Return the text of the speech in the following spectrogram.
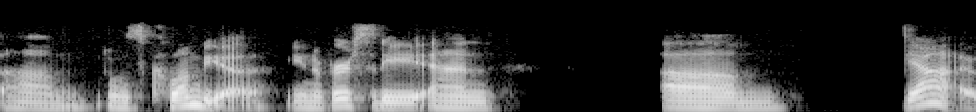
um, was Columbia University, and um, yeah, I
